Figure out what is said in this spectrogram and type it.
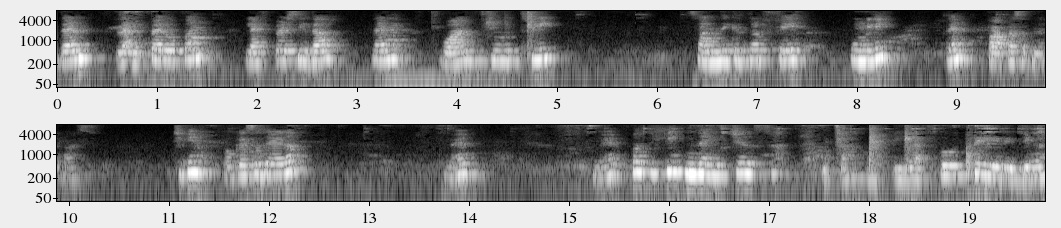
then right पैर ओपन लेफ़्ट पैर सीधा देन वन टू थ्री सामने की तरफ़ फिर उंगली देन वापस अपने पास। ठीक है? तो कैसे हो जाएगा? मैं मैं पगली नहीं जो पिया तो तेरे बिना।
